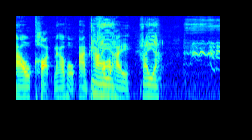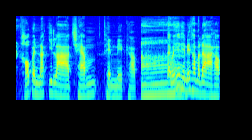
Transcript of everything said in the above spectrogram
Alcott นะครับผมอ่านผิดใครขอออะภัยใครอะเขาเป็นนักกีฬาแชมป์เทนนิสครับอ่าแต่ไม่ใช่เทนนิสธรรมดาครับ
